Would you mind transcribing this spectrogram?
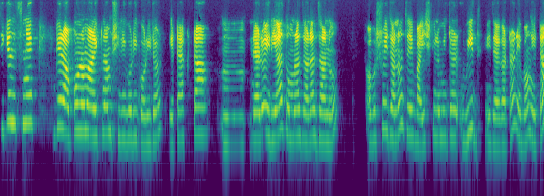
চিকেন স্নেক এর অপর নাম, আরেক নাম শিলিগুড়ি করিডোর। এটা একটা ন্যারো এরিয়া তোমরা যারা জানো, অবশ্যই জানো যে বাইশ কিলোমিটার উইথ এই জায়গাটার এবং এটা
